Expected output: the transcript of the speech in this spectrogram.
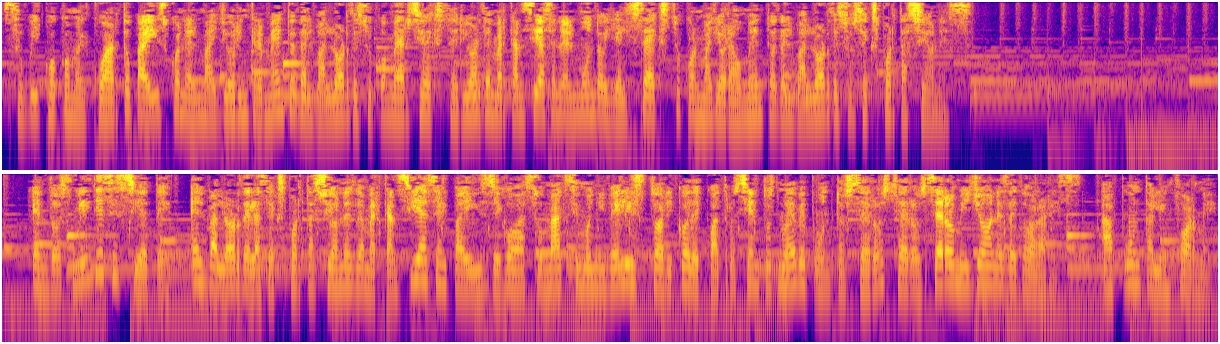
se ubicó como el cuarto país con el mayor incremento del valor de su comercio exterior de mercancías en el mundo y el sexto con mayor aumento del valor de sus exportaciones. En 2017, el valor de las exportaciones de mercancías del país llegó a su máximo nivel histórico de 409.000 millones de dólares, apunta el informe,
